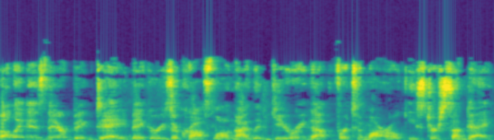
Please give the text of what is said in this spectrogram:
Well, it is their big day. Bakeries across Long Island gearing up for tomorrow, Easter Sunday.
